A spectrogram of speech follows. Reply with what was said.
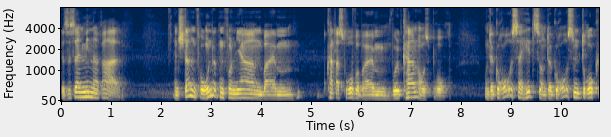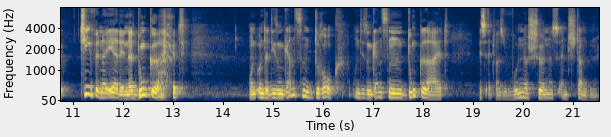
Das ist ein Mineral. Entstanden vor hunderten von Jahren beim Katastrophe, beim Vulkanausbruch. Unter großer Hitze, unter großem Druck, tief in der Erde, in der Dunkelheit. Und unter diesem ganzen Druck und diesem ganzen Dunkelheit ist etwas Wunderschönes entstanden.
